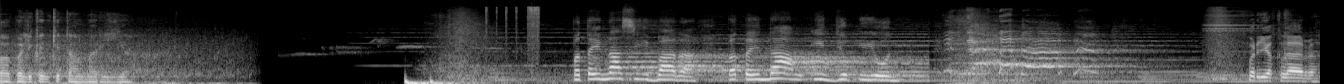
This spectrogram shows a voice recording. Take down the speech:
Babalikan kita, Maria. Patay na si Ibarra. Patay na ang Indio Piyon. Maria Clara,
